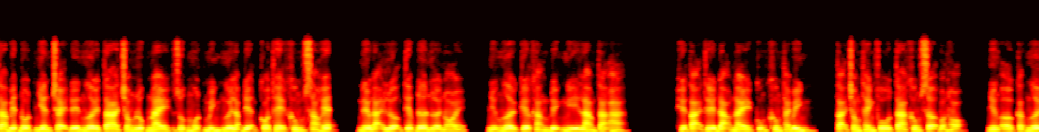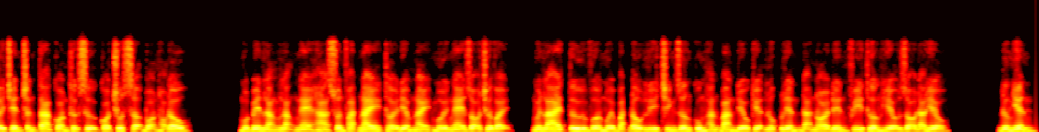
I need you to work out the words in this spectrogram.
ta biết đột nhiên chạy đến người ta trong lúc này giúp một mình ngươi lắp điện có thể không sao hết, nếu đại lượng tiếp đơn lời nói, những người kia khẳng định nghĩ làm ta à? Hiện tại thế đạo này cũng không thái bình, tại trong thành phố ta không sợ bọn họ, nhưng ở các ngươi trên trấn ta còn thực sự có chút sợ bọn họ đâu. Một bên lẳng lặng nghe hà xuân phát này, thời điểm này mới nghe rõ chưa vậy, nguyên lai、like、từ vừa mới bắt đầu lý chính dương cùng hắn bản điều kiện lúc liền đã nói đến phi thường hiểu rõ đã hiểu. Đương nhiên,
